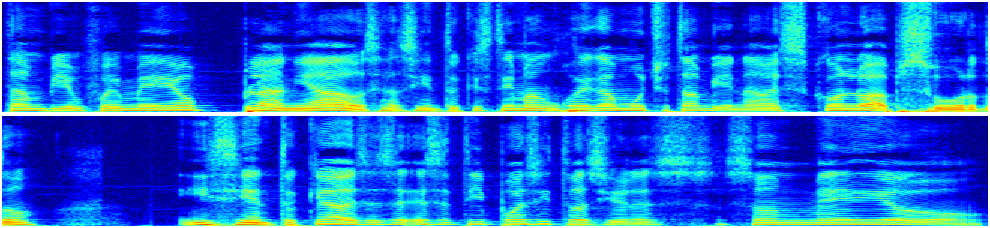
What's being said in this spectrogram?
también fue medio planeado, o sea, siento que este man juega mucho también a veces con lo absurdo y siento que a veces e- ese tipo de situaciones son medio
